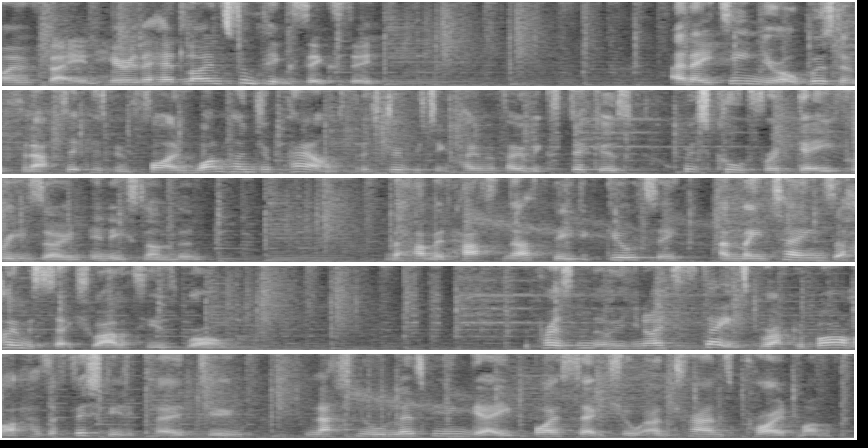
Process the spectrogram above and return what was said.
I'm Faye, and here are the headlines from Pink 60. An 18-year-old Muslim fanatic has been fined £100 for distributing homophobic stickers which called for a gay-free zone in East London. Mohammed Hasnath pleaded guilty and maintains that homosexuality is wrong. The President of the United States, Barack Obama, has officially declared June National Lesbian, Gay, Bisexual and Trans Pride Month.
